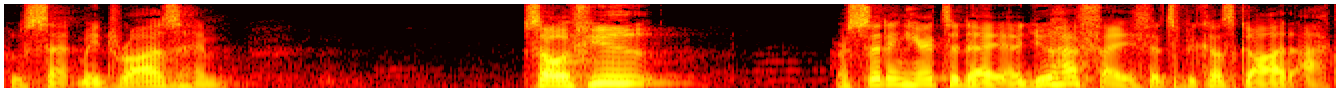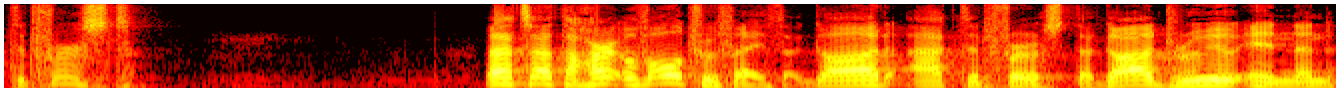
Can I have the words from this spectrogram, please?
who sent me draws him. So if you are sitting here today and you have faith, it's because God acted first. That's at the heart of all true faith, that God acted first, that God drew you in. And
